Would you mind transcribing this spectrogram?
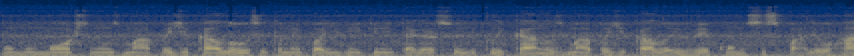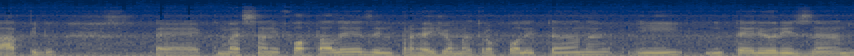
como mostram os mapas de calor. Você também pode vir aqui no Integrações e clicar nos mapas de calor e ver como se espalhou rápido, é, começando em Fortaleza, indo para a região metropolitana e interiorizando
